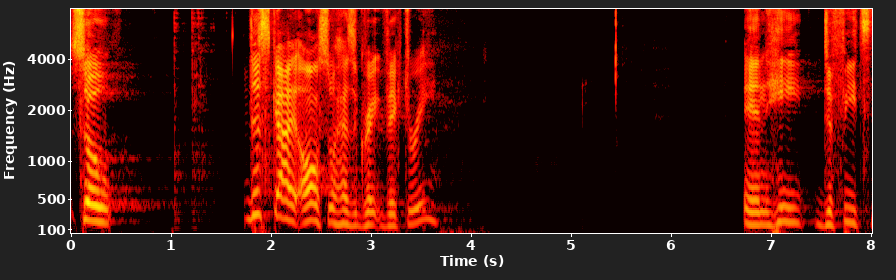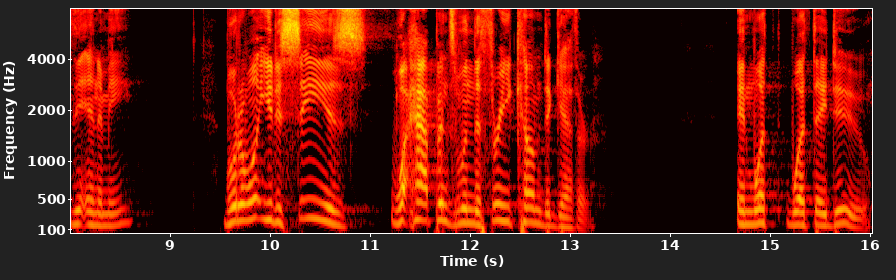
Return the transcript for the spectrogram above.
So this guy also has a great victory. And he defeats the enemy. But what I want you to see is what happens when the three come together and what, what they do.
